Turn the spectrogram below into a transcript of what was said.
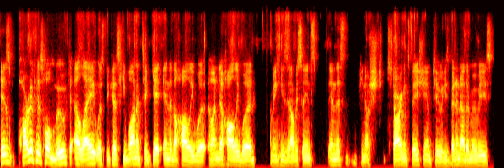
His part of his whole move to LA was because he wanted to get into the Hollywood into Hollywood. I mean, he's obviously in, in this, you know, starring in Space Jam 2. He's been in other movies.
